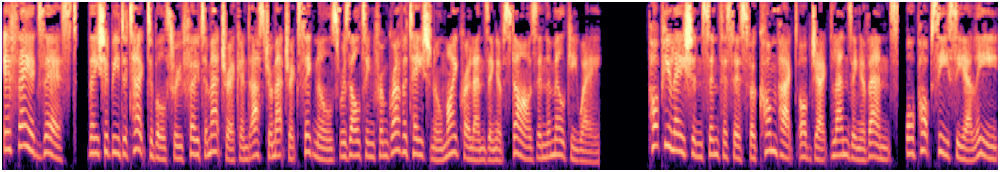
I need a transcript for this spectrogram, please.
If they exist, they should be detectable through photometric and astrometric signals resulting from gravitational microlensing of stars in the Milky Way. Population Synthesis for Compact Object Lensing Events, or PopSyCLE,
